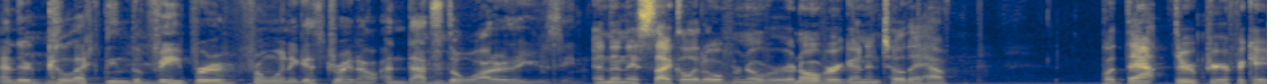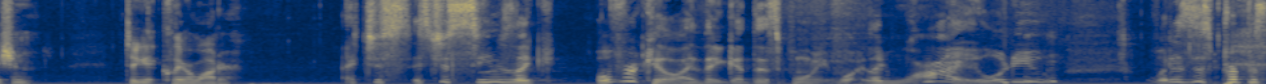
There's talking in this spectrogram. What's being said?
and they're collecting the vapor from when it gets dried out, and that's the water they're using. And then they cycle it over and over and over again until they have put that through purification to get clear water. It just it just seems like overkill. I think at this point, what, like why? What do you? What is this purpose?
